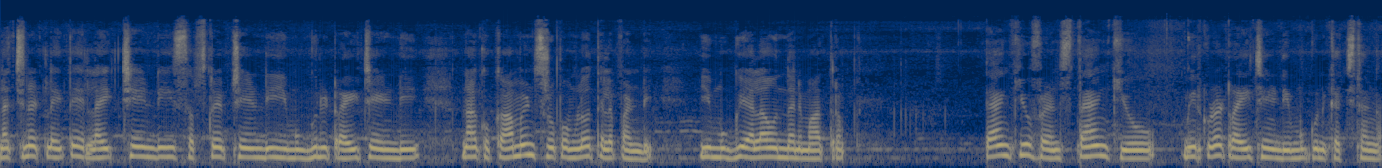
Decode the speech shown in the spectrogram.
నచ్చినట్లయితే లైక్ చేయండి సబ్స్క్రైబ్ చేయండి ఈ ముగ్గుని ట్రై చేయండి. నాకు కామెంట్స్ రూపంలో తెలపండి. ఈ ముగ్గు ఎలా ఉందని మాత్రం. Thank you friends thank you. మీరు కూడా ట్రై చేయండి ఈ ముగ్గుని ఖచ్చితంగా.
